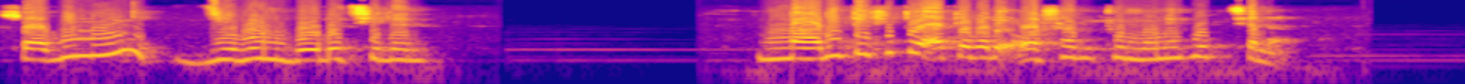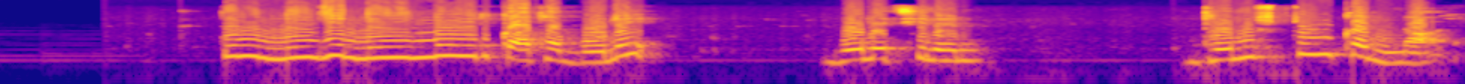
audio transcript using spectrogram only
সবই নই জীবন বলেছিলেন। নারী দেখে তো একেবারে অসাধ্য মনে হচ্ছে না। তিনি নিজে নির্ণয়ের কথা বলে, বলেছিলেন, ধনুষ্টঙ্কার নয়।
